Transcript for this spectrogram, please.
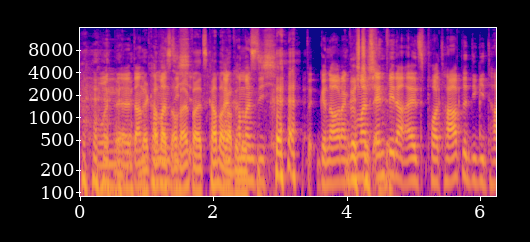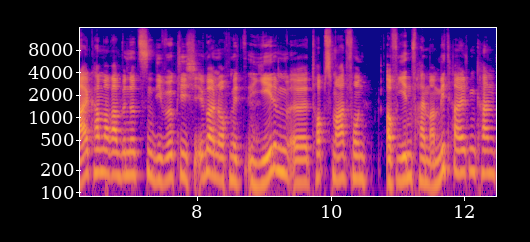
Und äh, dann Da kann, kann man man's auch sich, einfach als Kamera dann kann man benutzen. sich d- genau, dann kann man es entweder als portable Digitalkamera benutzen, die wirklich immer noch mit jedem äh, Top-Smartphone auf jeden Fall mal mithalten kann.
